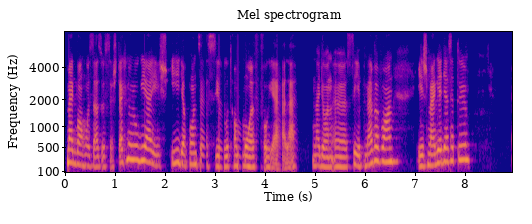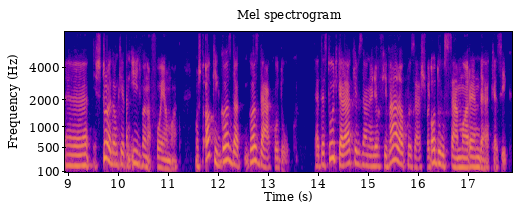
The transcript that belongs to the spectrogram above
Megvan hozzá az összes technológiája, és így a koncesziót a MOL fogja el. Nagyon szép neve van, és megjegyezhető, és tulajdonképpen így van a folyamat. Most akik gazda, gazdálkodók, tehát ezt úgy kell elképzelni, hogy aki vállalkozás vagy adószámmal rendelkezik,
